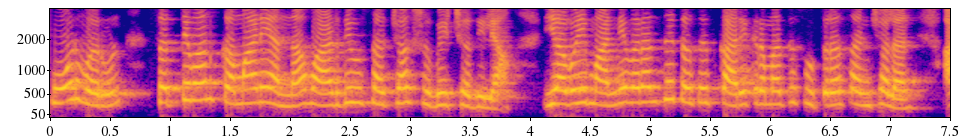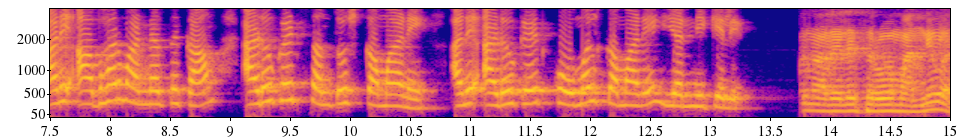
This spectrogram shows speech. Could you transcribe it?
फोनवरून सत्यवान कमाणे यांना वाढदिवसाच्या शुभेच्छा दिल्या. यावेळी मान्यवरांचे तसेच कार्यक्रमाचे सूत्रसंचालन आणि आभार मानण्याचे काम ऍडव्होकेट संतोष कमाणे आणि ऍडव्होकेट कोमल कमाणे यांनी केले. आलेले सर्व मान्यवर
